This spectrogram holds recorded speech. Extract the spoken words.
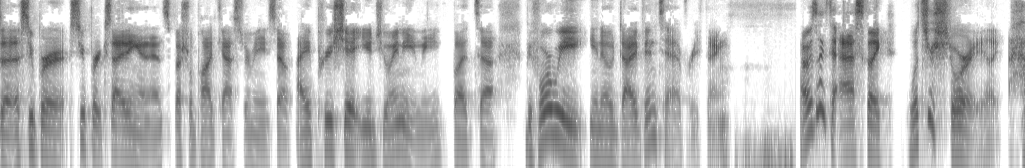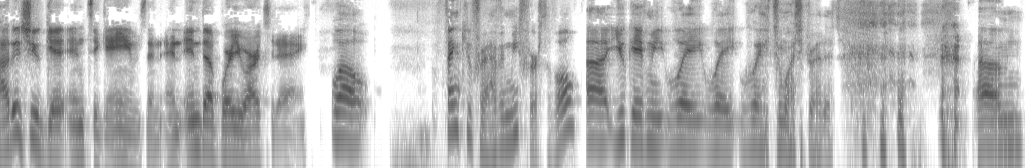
a super super exciting and, and, special podcast for me so i appreciate you joining me but uh, before we you know dive into everything I always like to ask, like, what's your story? Like, how did you get into games and, and end up where you are today? Well, thank you for having me. First of all, uh, you gave me way, way, way too much credit. um,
